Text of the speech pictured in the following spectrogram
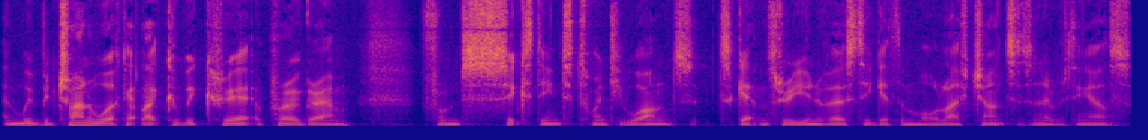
and we've been trying to work out like could we create a program from 16 to 21 to, to get them through university get them more life chances and everything else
